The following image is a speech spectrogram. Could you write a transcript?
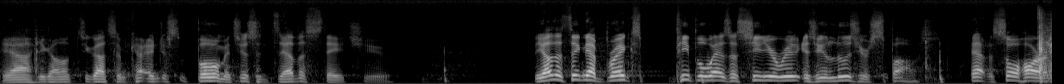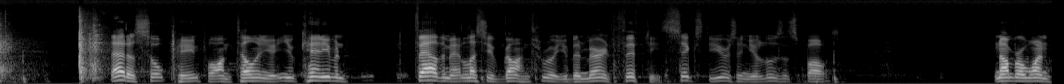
Yeah, you got, you got some, and just boom, it just devastates you. The other thing that breaks people as a senior is you lose your spouse. That is so hard. That is so painful. I'm telling you, you can't even fathom it unless you've gone through it. You've been married 50, 60 years and you lose a spouse. Number one,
